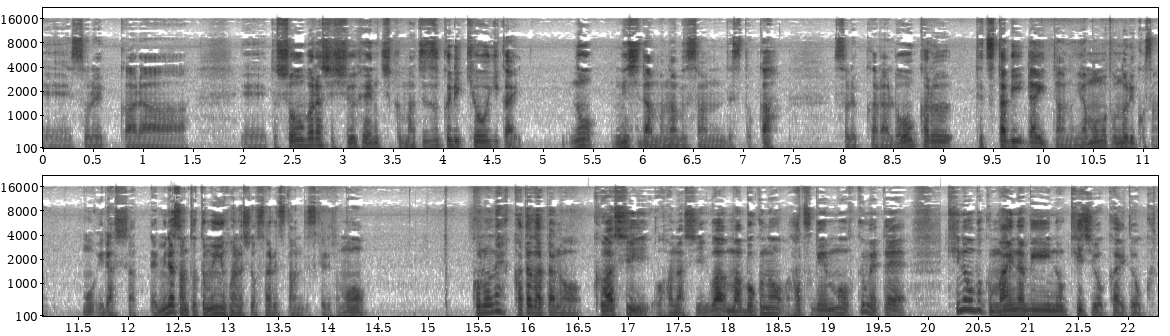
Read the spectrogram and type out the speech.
えー、それから、えーと、小原市周辺地区まちづくり協議会の西田学さんですとかそれからローカル鉄旅ライターの山本典子さんもいらっしゃって皆さんとてもいいお話をされてたんですけれどもこのね方々の詳しいお話は、まあ、僕の発言も含めて昨日僕マイナビの記事を書いて送っ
